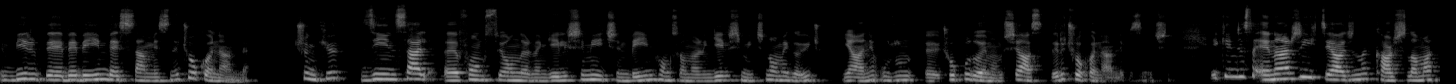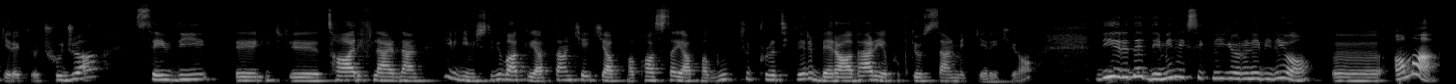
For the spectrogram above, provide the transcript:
Bir be bebeğin beslenmesinde çok önemli. Çünkü zihinsel, eee, fonksiyonlarının gelişimi için, beyin fonksiyonlarının gelişimi için omega 3 yani uzun, eee, çoklu doymamış yağ asitleri çok önemli bizim için. 2'ncisi enerji ihtiyacını karşılamak gerekiyor. Çocuğa sevdiği, iç eee, tariflerden, ne bileyim, işte, bir bakliyattan kek yapma, pasta yapma, bu tür pratikleri beraber yapıp göstermek gerekiyor. Diğeri de demir eksikliği görülebiliyor, ııı, ama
